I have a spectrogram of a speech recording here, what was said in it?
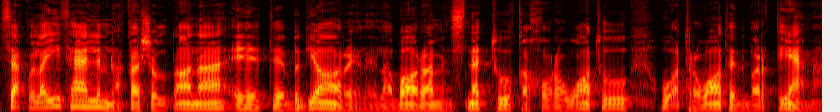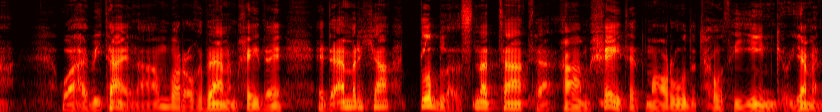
ساقوليتها لملقى شلطانة إت بديار للابارة من سنتو قخورواتو وأطروات برقيامة. وهبيتايلا مبرغدان مخيدة ات أمريكا طلب سنتا قام خيتة معروضة حوثيين جو يمن.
